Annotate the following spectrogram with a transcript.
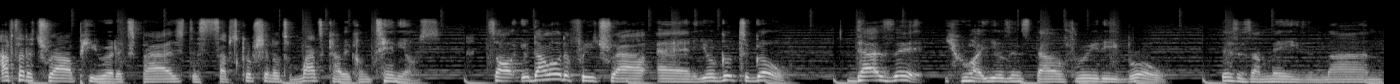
after the trial period expires, the subscription automatically continues. So you download the free trial and you're good to go. That's it. You are using Style 3D, bro. This is amazing, man.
